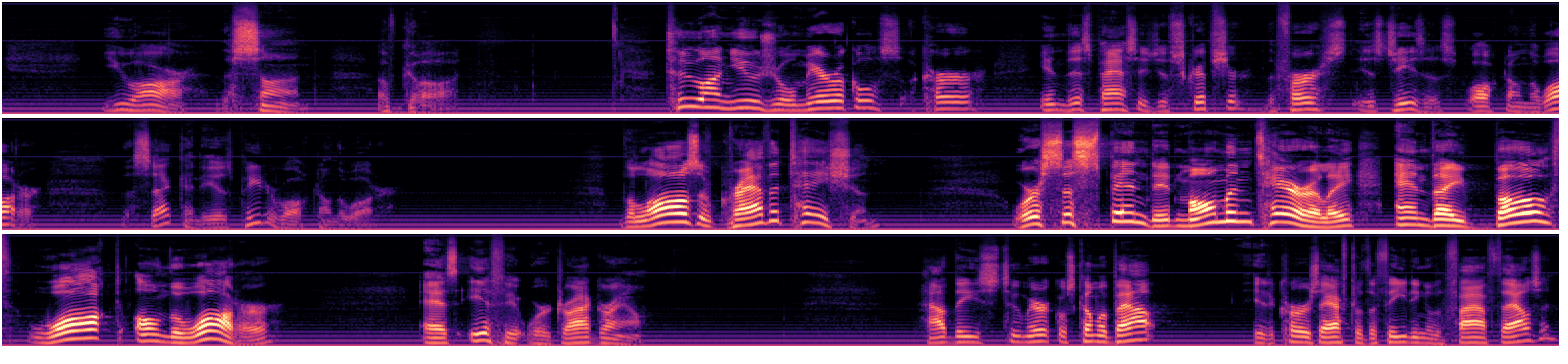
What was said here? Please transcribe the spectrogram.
you are the Son of God. Two unusual miracles occur in this passage of Scripture. The first is Jesus walked on the water, the second is Peter walked on the water the laws of gravitation were suspended momentarily, and they both walked on the water as if it were dry ground. How these two miracles come about? It occurs after the feeding of the 5,000.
